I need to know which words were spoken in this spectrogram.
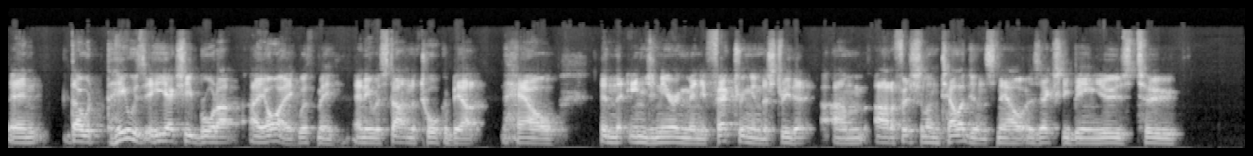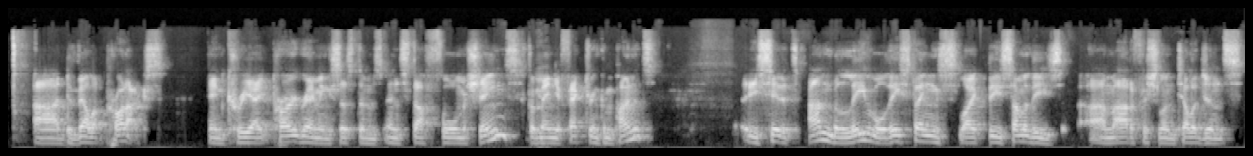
And they were he was he actually brought up AI with me, and he was starting to talk about how in the engineering manufacturing industry that um, artificial intelligence now is actually being used to uh, develop products and create programming systems and stuff for machines for manufacturing components. He said it's unbelievable. These things, like these, some of these um, artificial intelligence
